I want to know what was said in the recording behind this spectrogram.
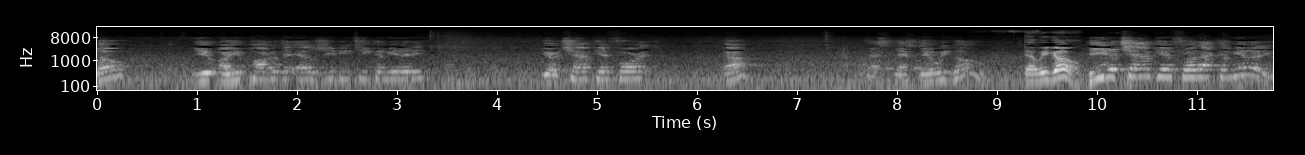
No? You are you part of the LGBT community? You're a champion for it? Yeah? That's that's there we go. There we go. Be the champion for that community.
